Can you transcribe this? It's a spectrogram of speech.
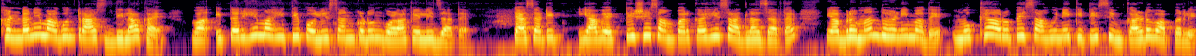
खंडणी माग मागून त्रास दिला काय? व इतरही माहिती पोलिसांकडून गोळा केली जात आहे. त्यासाठी या व्यक्तीशी संपर्कही साधला जात आहे. या भ्रमणध्वनीमध्ये मुख्य आरोपी साहूने किती सिमकार्ड वापरले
